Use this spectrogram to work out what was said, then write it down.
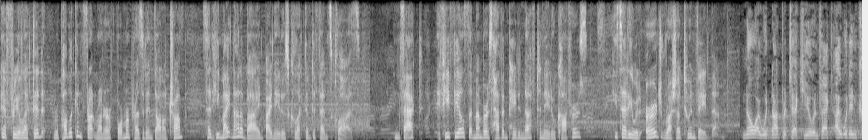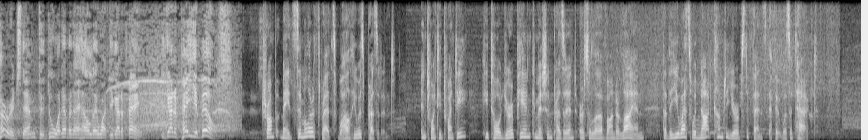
If reelected, Republican frontrunner former President Donald Trump said he might not abide by NATO's collective defense clause. In fact, if he feels that members haven't paid enough to NATO coffers, he said he would urge Russia to invade them. No, I would not protect you. In fact, I would encourage them to do whatever the hell they want. You got to pay. You got to pay your bills. Trump made similar threats while he was president. In 2020, he told European Commission President Ursula von der Leyen that the U.S. would not come to Europe's defense if it was attacked.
